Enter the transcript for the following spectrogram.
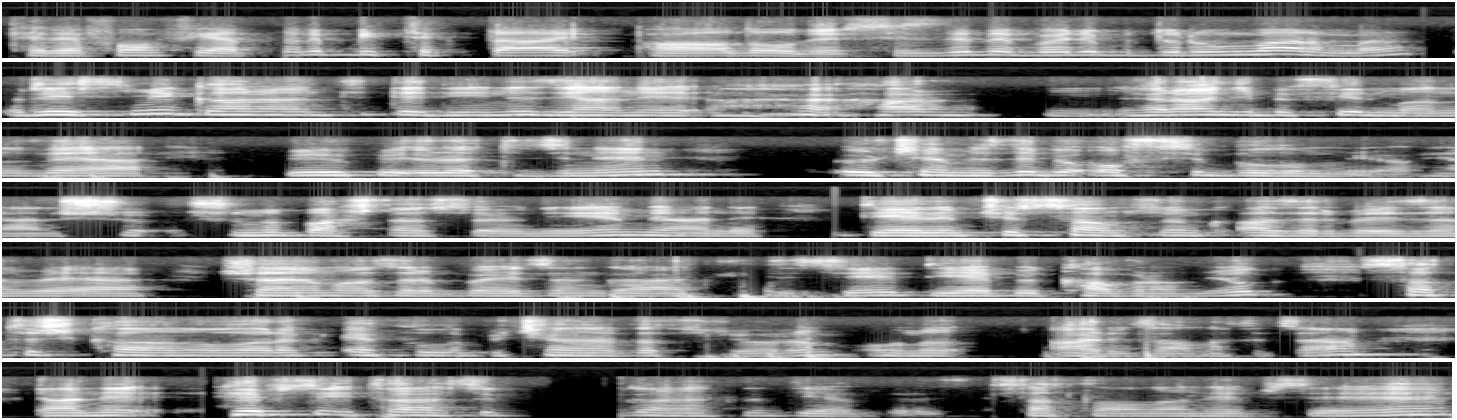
telefon fiyatları bir tık daha pahalı oluyor. Sizde de böyle bir durum var mı? Resmi garanti dediğiniz yani her herhangi bir firmanın veya büyük bir üreticinin ülkemizde bir ofisi bulunmuyor. Yani şu, şunu baştan söyleyeyim. Yani diyelim ki Samsung Azerbaycan veya Xiaomi Azerbaycan garantisi diye bir kavram yok. Satış kanunu olarak Apple'ı bir kenarda tutuyorum. Onu ayrıca anlatacağım. Yani hepsi ithalatçı garantili diyebiliriz. Satılanların hepsi.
